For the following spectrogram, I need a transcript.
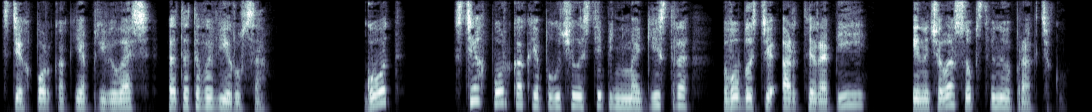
с тех пор, как я привелась от этого вируса. Год с тех пор, как я получила степень магистра в области арт-терапии и начала собственную практику.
